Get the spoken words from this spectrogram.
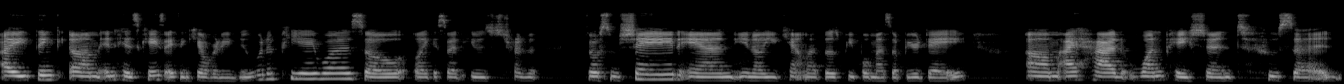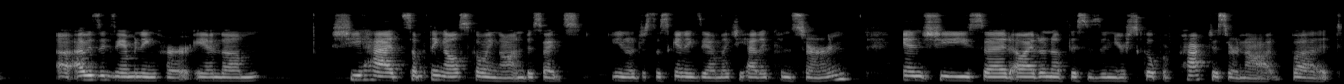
I think um, in his case, I think he already knew what a PA was. So, like I said, he was just trying to throw some shade, and you know, you can't let those people mess up your day. Um, I had one patient who said, uh, I was examining her, and um, she had something else going on besides, you know, just the skin exam. Like she had a concern, and she said, "Oh, I don't know if this is in your scope of practice or not, but."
